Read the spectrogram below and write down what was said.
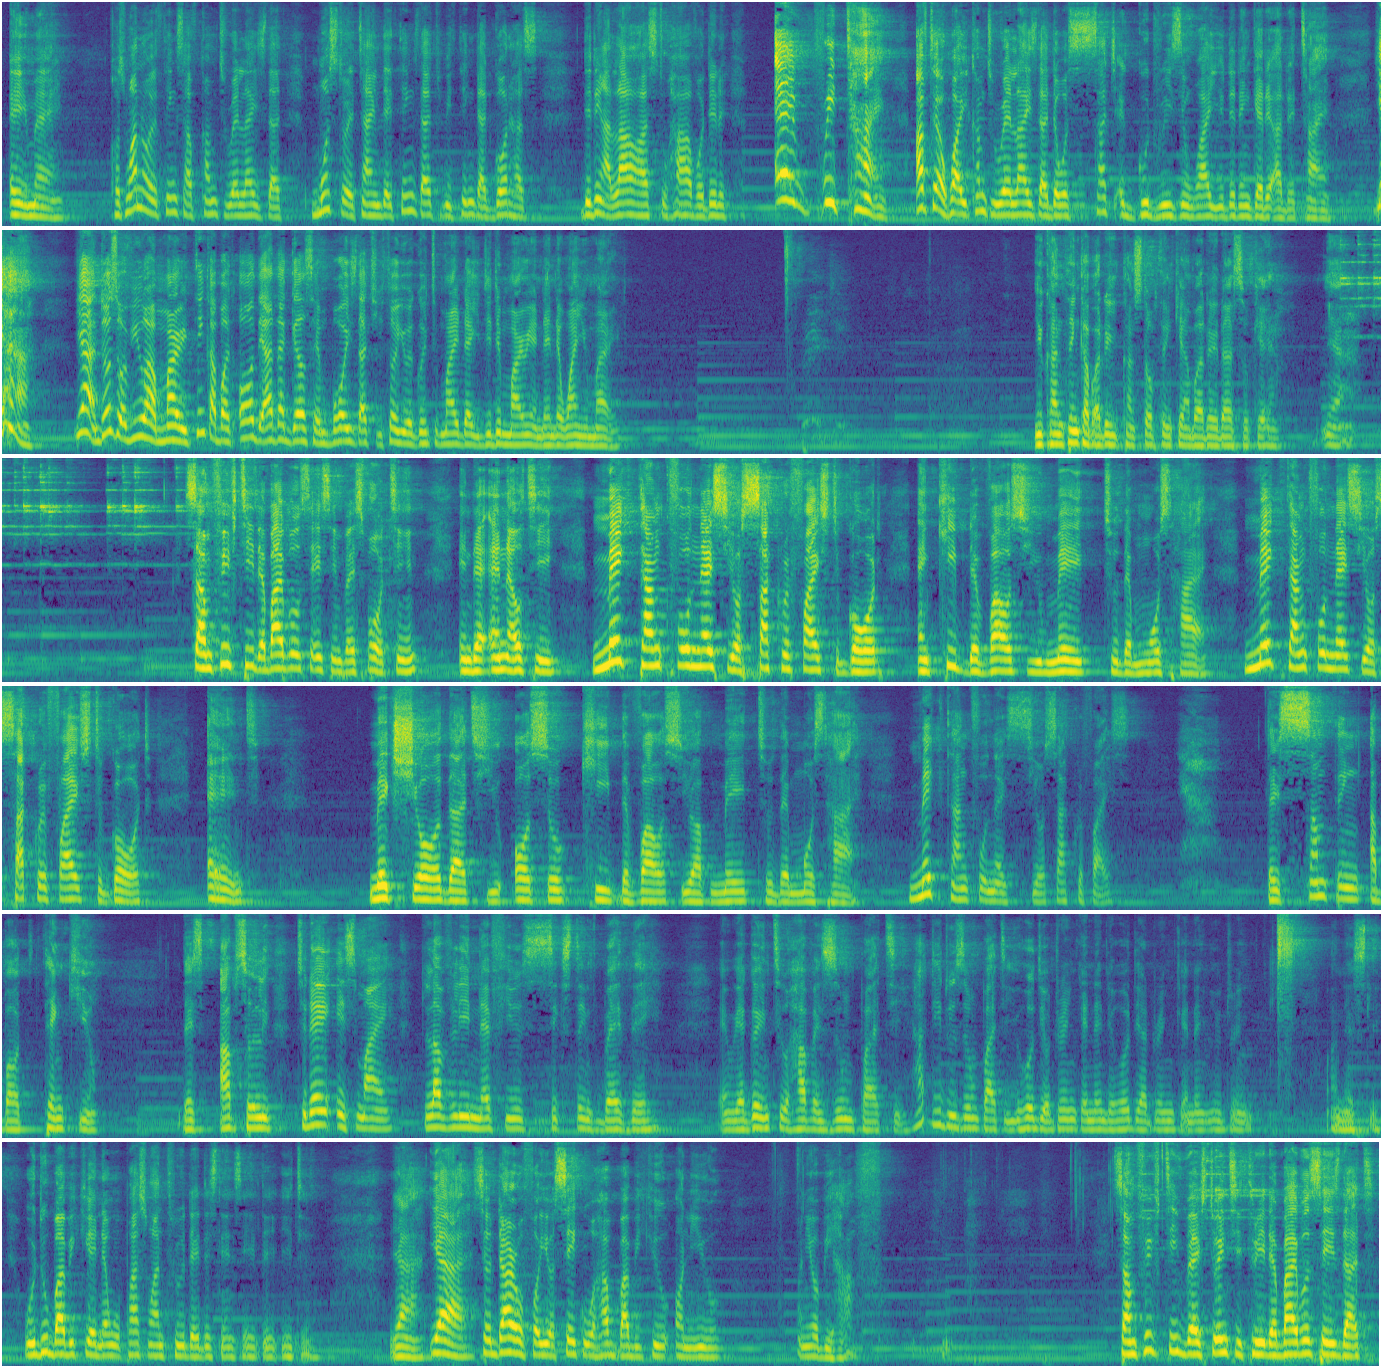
Amen. Because one of the things I've come to realize that most of the time, the things that we think that God has didn't allow us to have or didn't, every time, after a while, you come to realize that there was such a good reason why you didn't get it at the time. Yeah. Yeah, those of you who are married, think about all the other girls and boys that you thought you were going to marry that you didn't marry, and then the one you married. You can think about it, you can stop thinking about it, that's okay. Yeah. Psalm 50, the Bible says in verse 14 in the NLT, make thankfulness your sacrifice to God and keep the vows you made to the Most High. Make thankfulness your sacrifice to God and make sure that you also keep the vows you have made to the Most High. Make thankfulness your sacrifice. There's something about thank you. There's absolutely, today is my lovely nephew's 16th birthday, and we are going to have a Zoom party. How do you do Zoom party? You hold your drink, and then they hold their drink, and then you drink. Honestly, we'll do barbecue, and then we'll pass one through the distance. Eat. Yeah, yeah. So, Daryl, for your sake, we'll have barbecue on you, on your behalf. Psalm 50, verse 23, the Bible says that,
